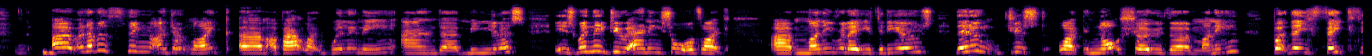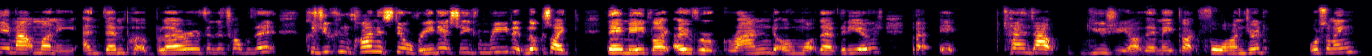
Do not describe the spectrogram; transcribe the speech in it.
uh, another thing I don't like um, about like Willne and uh, Memeulous is when they do any sort of like uh, money related videos, they don't just like not show the money, but they fake the amount of money and then put a blur over the top of it because you can kind of still read it. So you can read it looks like they made like over a grand on what their videos, but it turns out usually like they make like four hundred or something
